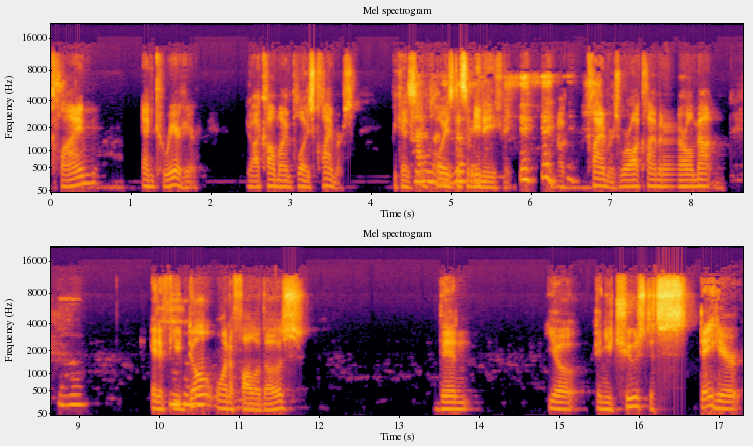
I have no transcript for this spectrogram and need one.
climb and career here. You know, I call my employees climbers because employees doesn't mean anything. You know, climbers, we're all climbing our own mountain. Mm-hmm. And if you mm-hmm. don't want to follow those, then you know, and you choose to stay here,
